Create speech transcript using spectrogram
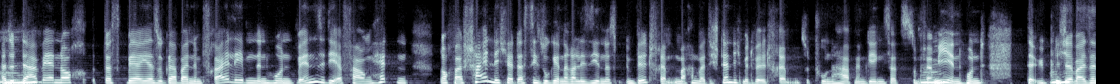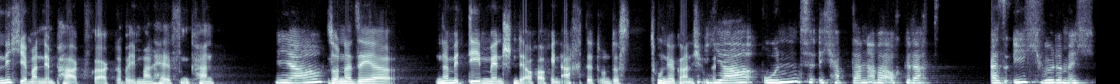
Also mhm. da wäre noch, das wäre ja sogar bei einem freilebenden Hund, wenn sie die Erfahrung hätten, noch wahrscheinlicher, dass sie so generalisierendes im Wildfremden machen, weil sie ständig mit Wildfremden zu tun haben, im Gegensatz zum mhm. Familienhund, der üblicherweise mhm. nicht jemanden im Park fragt, ob er ihm mal helfen kann. Ja. Sondern sehr ne, mit dem Menschen, der auch auf ihn achtet und das tun ja gar nicht. Ja, und ich habe dann aber auch gedacht, Also ich würde mich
